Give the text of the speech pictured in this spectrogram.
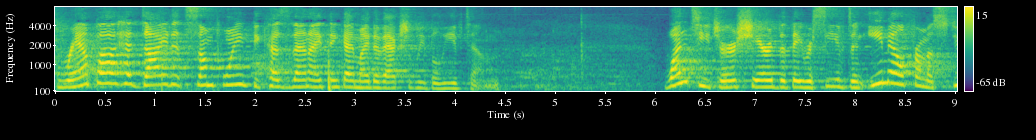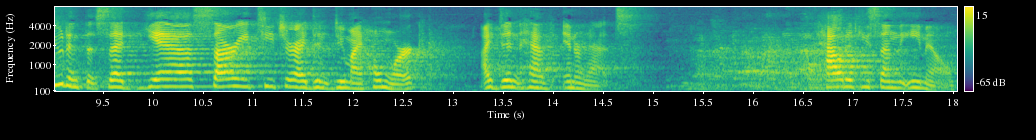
grandpa had died at some point because then I think I might have actually believed him. One teacher shared that they received an email from a student that said, Yeah, sorry, teacher, I didn't do my homework. I didn't have internet. How did he send the email?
